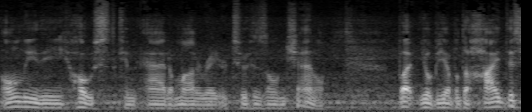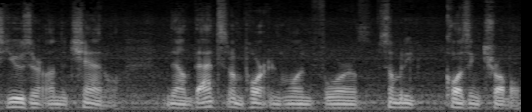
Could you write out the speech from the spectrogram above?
Only the host can add a moderator to his own channel. But you'll be able to hide this user on the channel. Now, that's an important one for somebody causing trouble.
